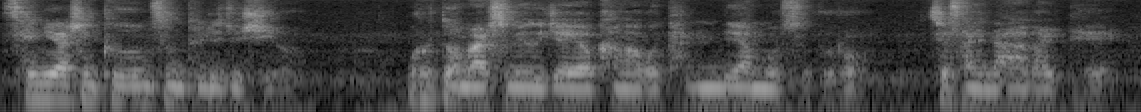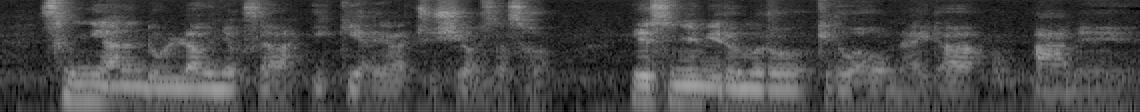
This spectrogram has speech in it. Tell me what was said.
세미하신 그 음성 들려주시오. 오늘도 말씀에 의지하여 강하고 담대한 모습으로 세상에 나아갈 때 승리하는 놀라운 역사 있게 하여 주시옵소서. 예수님 이름으로 기도하옵나이다. 아멘.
